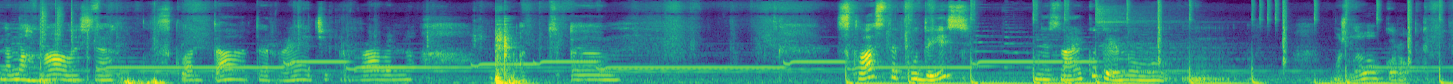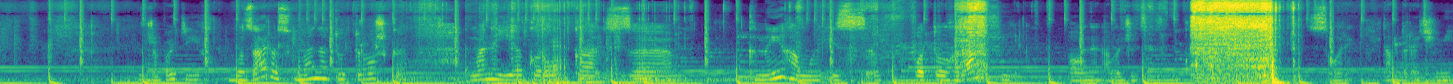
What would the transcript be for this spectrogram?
намагалася складати речі правильно. От, ем, скласти кудись, не знаю куди, ну можливо, в коробки. Зробити їх. Бо зараз у мене тут трошки. У мене є коробка з книгами, із фотографій. О, ненавиджу цей звук. Сорі. Там, до речі, мій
